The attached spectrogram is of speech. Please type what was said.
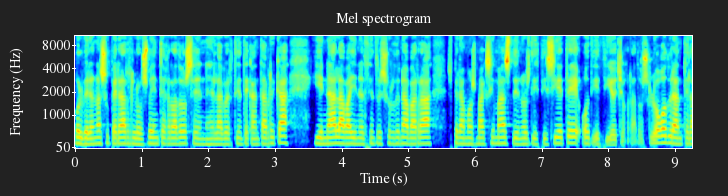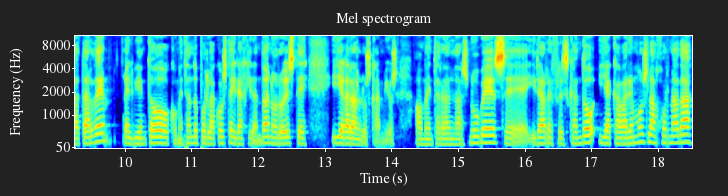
volverán a superar los 20 grados en la vertiente cantábrica y en Álava y en el centro y sur de Navarra esperamos máximas de unos 17 o 18 grados. Luego, durante la tarde, el viento, comenzando por la costa, irá girando a noroeste y llegarán los cambios. Aumentarán las nubes, eh, irá refrescando y acabaremos la jornada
